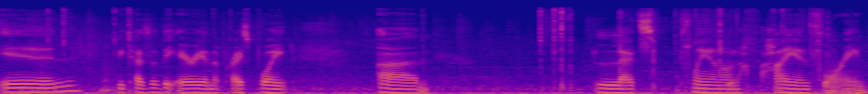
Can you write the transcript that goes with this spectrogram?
in because of the area and the price point. Um, let's plan on high end flooring.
